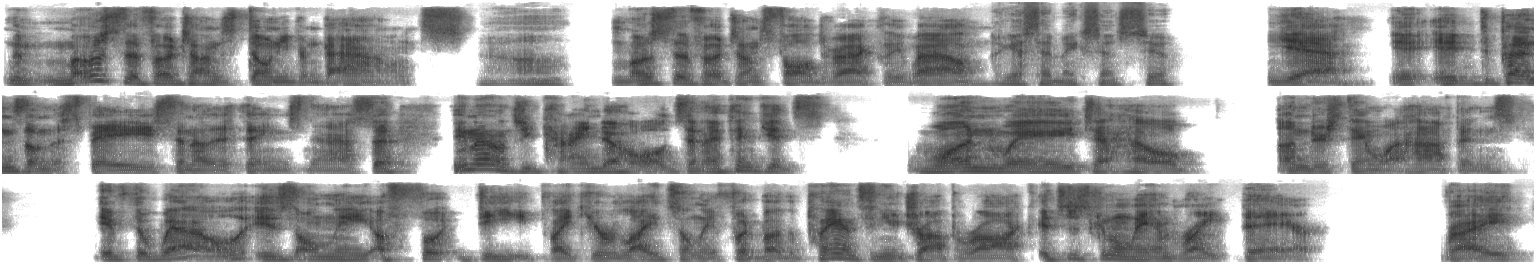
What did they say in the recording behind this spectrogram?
the, most of the photons don't even bounce. Oh. Most of the photons fall directly. Well, I guess that makes sense too. Yeah, it, it, depends on the space and other things now. So the analogy kind of holds. And I think it's one way to help understand what happens. If the well is only a foot deep, like your light's only a foot above the plants and you drop a rock, it's just going to land right there. Right.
